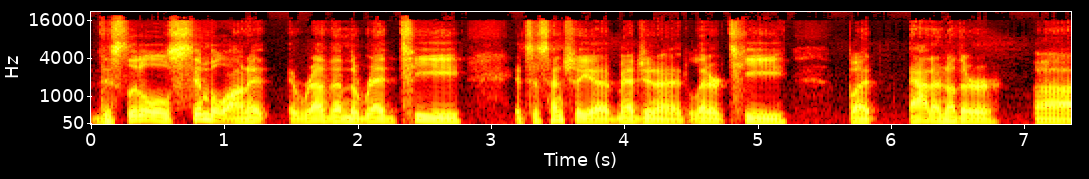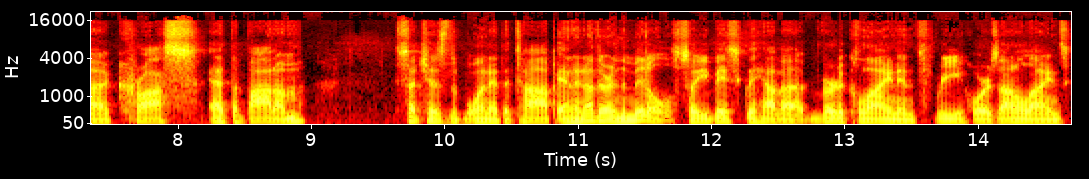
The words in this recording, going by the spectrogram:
this little symbol on it rather than the red T. It's essentially a, imagine a letter T, but add another uh, cross at the bottom, such as the one at the top, and another in the middle. So you basically have a vertical line and three horizontal lines,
